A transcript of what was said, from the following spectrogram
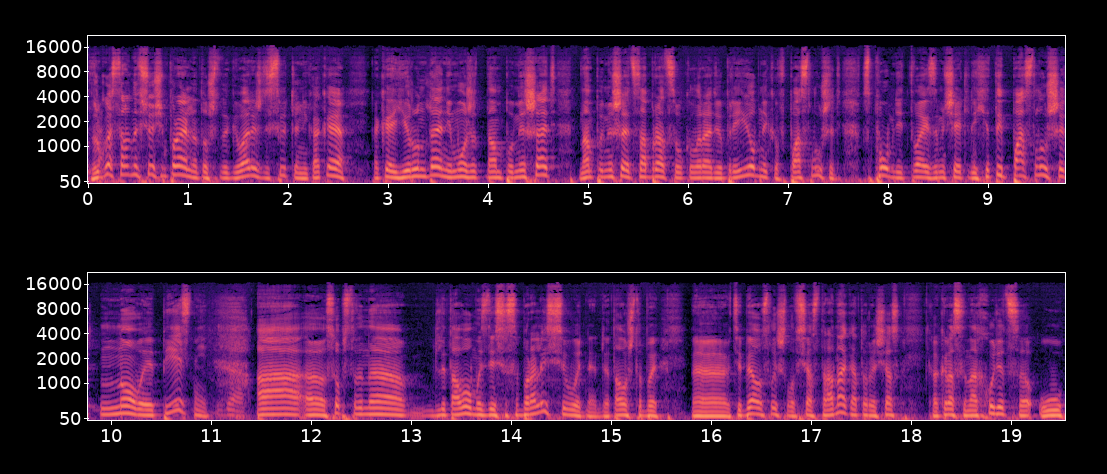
С другой стороны, все очень правильно, то, что ты говоришь, действительно, никакая такая ерунда не может нам помешать. Нам помешает собраться около радиоприемников, послушать, вспомнить твои замечательные хиты, послушать новые песни. А, э, собственно, для того мы здесь и собрались сегодня, для того, чтобы э, тебя услышала вся страна, которая сейчас как раз и находится у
